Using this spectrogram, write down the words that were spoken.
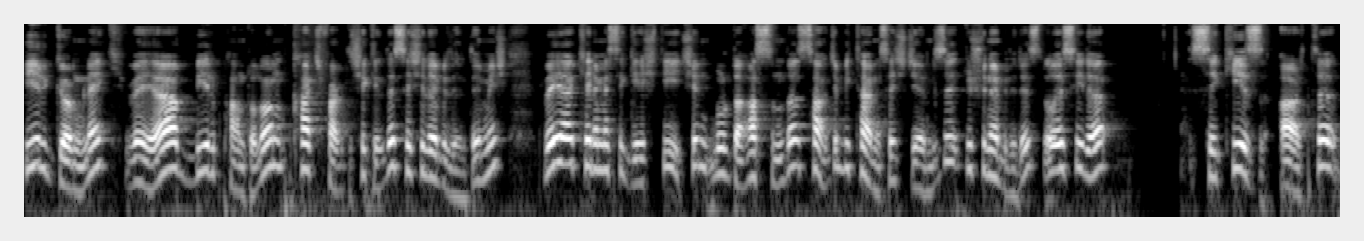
bir gömlek veya bir pantolon kaç farklı şekilde seçilebilir demiş. Veya kelimesi geçtiği için burada aslında sadece bir tane seçeceğimizi düşünebiliriz. Dolayısıyla 8 artı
